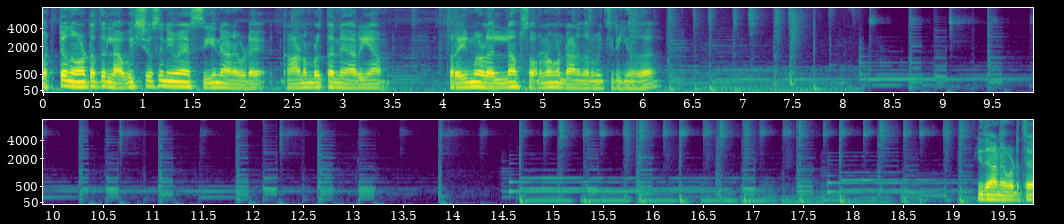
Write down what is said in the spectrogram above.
ഒറ്റ നോട്ടത്തിൽ അവിശ്വസനീയമായ സീനാണ് ഇവിടെ കാണുമ്പോൾ തന്നെ അറിയാം. ഫ്രെയിമുകളെല്ലാം സ്വർണം കൊണ്ടാണ് നിർമ്മിച്ചിരിക്കുന്നത്. ഇതാണ് ഇവിടുത്തെ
